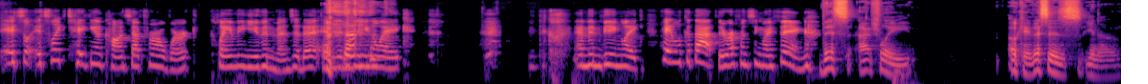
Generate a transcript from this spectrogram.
it's it's like taking a concept from a work, claiming you've invented it, and then being like and then being like, hey, look at that, they're referencing my thing. this actually. Okay, this is you know,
